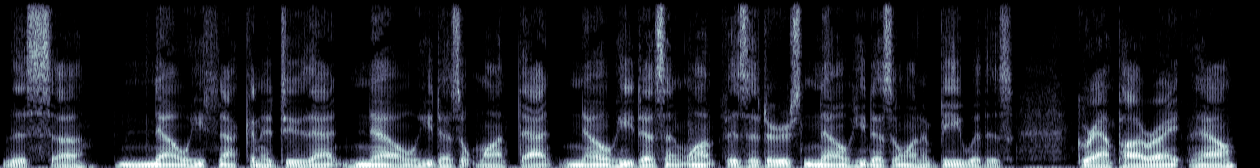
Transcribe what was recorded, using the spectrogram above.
this uh, no, he's not going to do that. No, he doesn't want that. No, he doesn't want visitors. No, he doesn't want to be with his grandpa right now.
